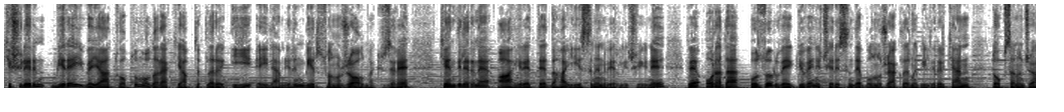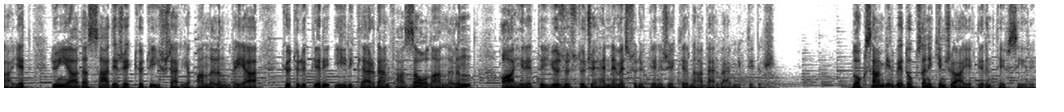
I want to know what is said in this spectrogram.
kişilerin birey veya toplum olarak yaptıkları iyi eylemlerin bir sonucu olmak üzere kendilerine ahirette daha iyisinin verileceğini ve orada huzur ve güven içerisinde bulunacaklarını bildirirken 90. ayet, dünyada sadece kötü işler yapanların veya kötülükleri iyiliklerden fazla olanların ahirette yüzüstü cehenneme sürükleneceklerini haber vermektedir. 91 ve 92. ayetlerin tefsiri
